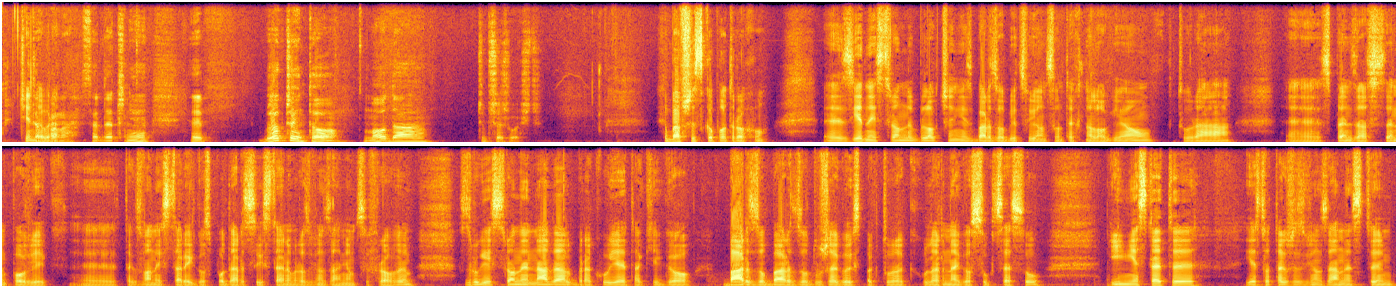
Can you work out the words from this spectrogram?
Dzień Witam dobry. pana serdecznie. E, Blockchain to moda czy przyszłość? Chyba wszystko po trochu. E, Z jednej strony blockchain jest bardzo obiecującą technologią, która e, spędza ten powiek tak zwanej starej gospodarce i starym rozwiązaniom cyfrowym. Z drugiej strony nadal brakuje takiego bardzo, bardzo dużego i spektakularnego sukcesu i niestety jest to także związane z tym,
